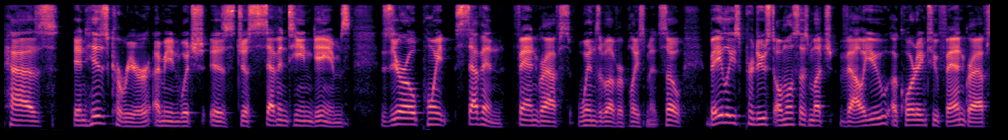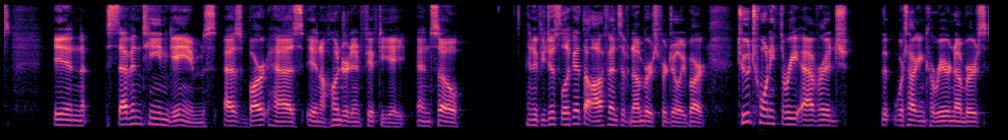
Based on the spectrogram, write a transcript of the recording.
has in his career, I mean, which is just 17 games, 0.7 Fangraphs wins above replacement. So Bailey's produced almost as much value, according to Fangraphs, in 17 games as Bart has in 158. And so, and if you just look at the offensive numbers for Joey Bart, 223 average, we're talking career numbers,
